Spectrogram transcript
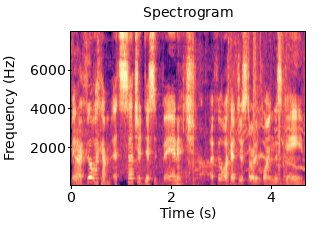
Man, I feel like I'm at such a disadvantage. I feel like I just started playing this game.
